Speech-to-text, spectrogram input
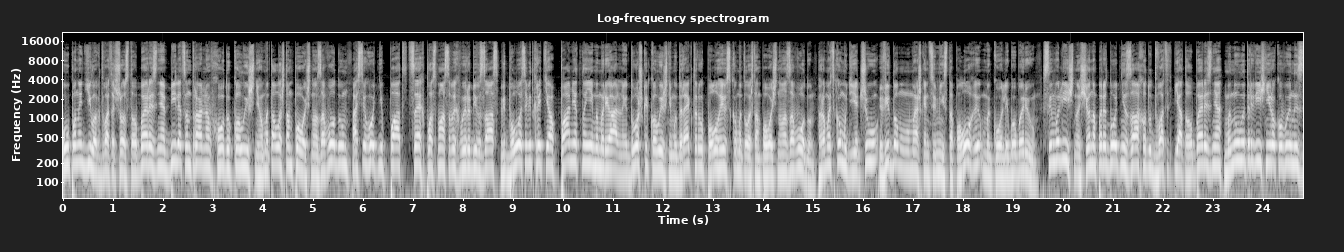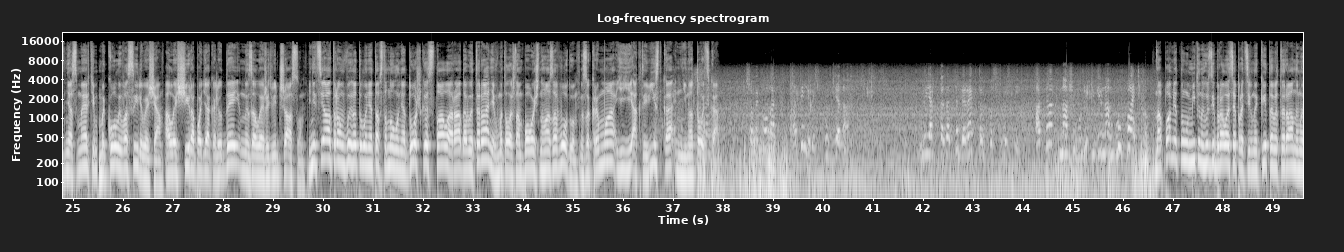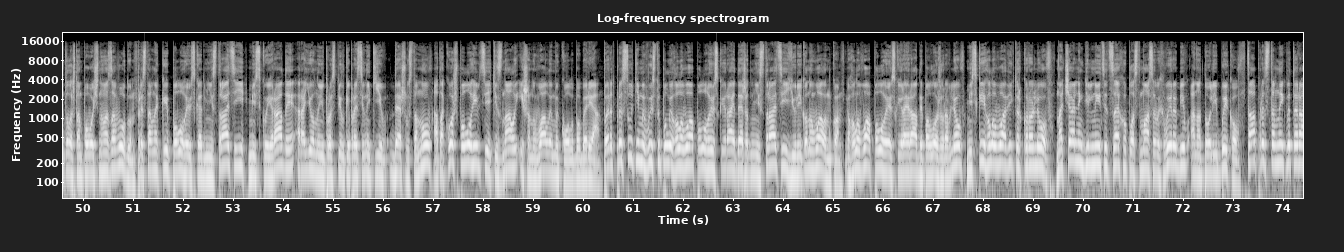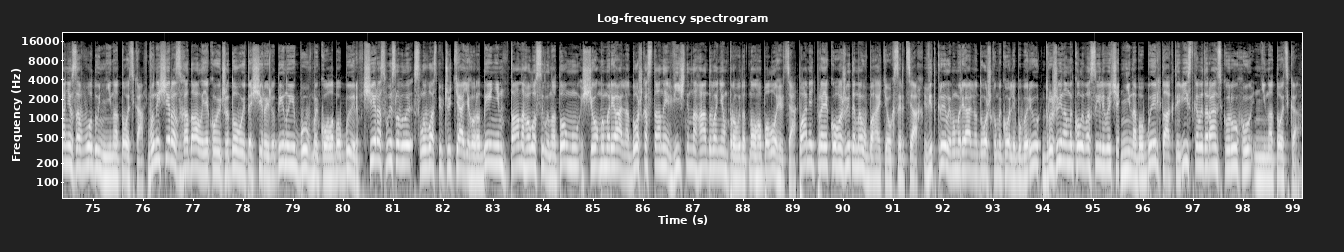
У понеділок, 26 березня, біля центрального входу колишнього металоштамповочного заводу, а сьогодні ПАД цех пластмасових виробів ЗАЗ, відбулося відкриття пам'ятної меморіальної дошки колишньому директору Пологівського металоштамповочного заводу, громадському діячу, відомому мешканцю міста Пологи Миколі Бобарю. Символічно, що напередодні заходу, 25 березня, минули трирічні роковини з дня смерті Миколи Васильовича, але щира подяка людей не залежить від часу. Ініціатором виготовлення та встановлення дошки стала рада ветеранів металоштамповочного заводу, зокрема, її активістка Ніна Тоцька. що Микола Васильович нас. Ну, як сказати, це директор по службі. А так нашому житті він нам був батьком. На пам'ятному мітингу зібралися працівники та ветерани металоштамповочного заводу, представники Пологівської адміністрації, міської ради, районної профспілки працівників держустанов, а також пологівці, які знали і шанували Миколу Боберя. Перед присутніми виступили голова Пологівської райдержадміністрації Юрій Коноваленко, голова Пологівської райради Павло Журавльов, міський голова Віктор Корольов, начальник дільниці цеху пластмасових виробів Анатолій Биков та представник ветеранів заводу Ніна Тоцька. Вони ще раз згадали, якою чудовою та щирою людиною був Микола Бобир. Ще раз висловили слова співчуття його родині та наголосили на тому, що меморіальна дошка стане вічним нагадуванням про видатного пологівця, пам'ять про якого житиме в багатьох серцях. Відкрили меморіальну дошку Миколі Бобирю, дружина Миколи Васильовича Ніна Бобир та активістка ветеранського руху Ніна Тоцька.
